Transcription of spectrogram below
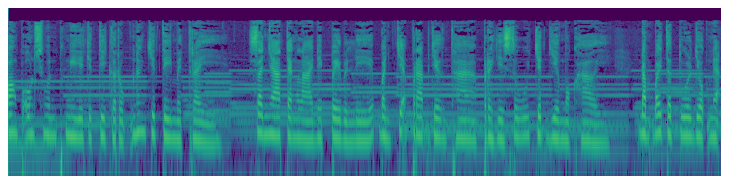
បងប្អូនស្ងួនភ្ងាជាទីគោរពនិងជាទីមេត្រី សញ្ញាទាំងឡាយនៃពេលវេលា បញ្ជាក់ប្រាប់យើងថាព្រះយេស៊ូវចិត្តយាងមកហើយ ដើម្បីទទួលយកអ្នក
